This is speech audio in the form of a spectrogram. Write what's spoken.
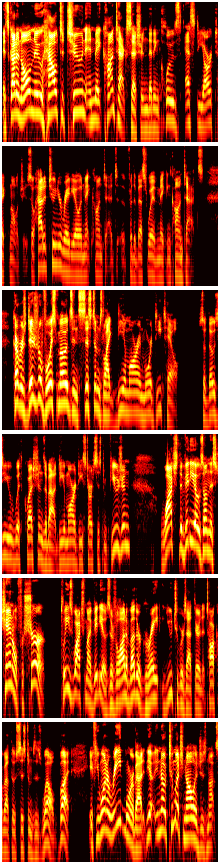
It's got an all new how to tune and make contact session that includes SDR technology. So, how to tune your radio and make contact uh, for the best way of making contacts. Covers digital voice modes and systems like DMR in more detail. So, those of you with questions about DMR, D Star System Fusion, watch the videos on this channel for sure. Please watch my videos. There's a lot of other great YouTubers out there that talk about those systems as well. But if you want to read more about it, you know, too much knowledge is not,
